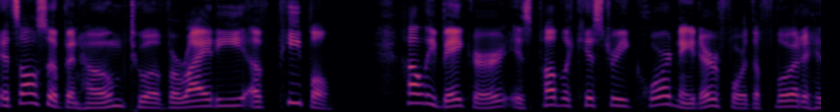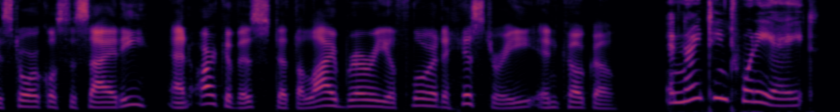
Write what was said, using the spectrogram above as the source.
It's also been home to a variety of people. Holly Baker is Public History Coordinator for the Florida Historical Society and archivist at the Library of Florida History in Cocoa. In 1928,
